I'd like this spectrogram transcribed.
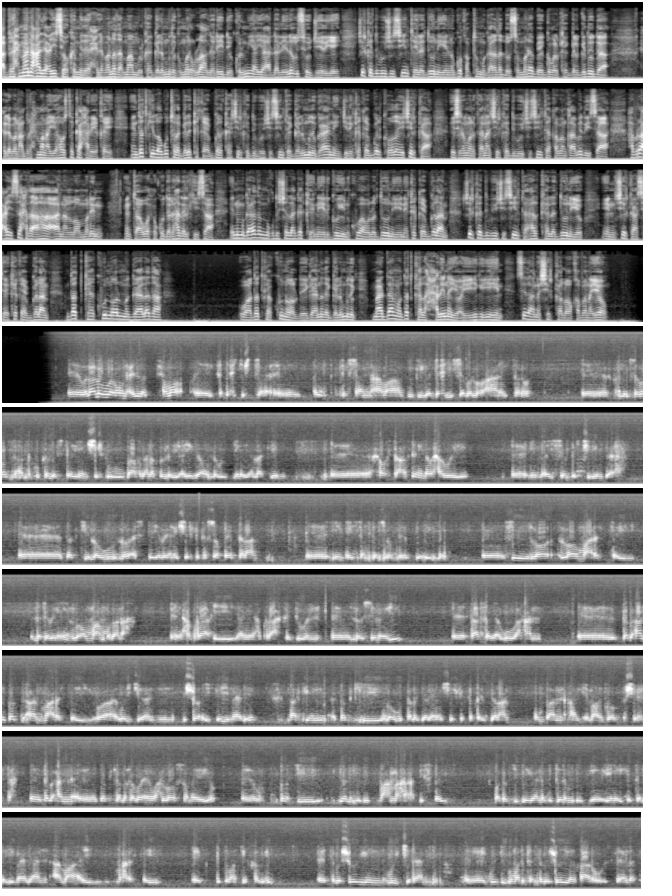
cabdiraxmaan cali ciise oo ka mid ah xildhibaanada maamulka galmudug mar uu la hadlay radio kulmiya ayaa dhaliilo u soo jeediyey shirka dib u heshiisiinta la doonayay in lagu qabto magaalada dhuusamareeb ee gobolka galgaduuda. Xildhibaan cabdiraxmaan ayaa hoosta ka xariiqay in dadkii loogu talagalay ka qaybgalka shirka dib u galmudug aanan jirin ka qaybgalkooda ee shirka islamarkaana shirka dib u heshiisiinta qabanqaabadiisa habraacii saxda ahaa aanan loo marin. Intaa wuxuu ku daray hadalkiisa in magaalada muqdisho laga keenay ergooyin kuwa oo la doonayay inay ka qaybgalaan shirka dib u halka la doonayo in shirkaasi ay ka qaybgalaan dadka ku nool magaalada waa dadka ku nool deegaanada galmudug maadaama dadka la xalinayo ay iyaga yihiin sidaana shirka loo qabanayo. Walaalo waa uun cidlad xumo ka dhex jirta tirsan ama guddiga dhexdiisaba loo aanay karo. Kolley sababta hadda ku kaliftay in shirka uu baaqdana kolley ayaga un la weydiinaya laakiin xogta aan kahayna waxaa weeye in aysanba jirinba dadkii loogu loo asteeyaba inay shirka ka soo qayb galaan in aysan ka soo qayb gelin sidii loo loo maaragtay la rabay in loo maamulana habraacii habraac ka duwan loo sameeyey taas ayaa ugu wacan dabcan dad aan maaragtay way jiraan in bisho ay ka yimaadeen laakiin dadkii loogu talagalay inay shirka ka qayb galaan unbaan aan imaan goobta shirka. Dabcan dadka la rabo in wax loo sameeyo dadkii galmudug macnaha dhistay waa dadkii deegaanada galmudug inay ka kala yimaadaan ama ay maaragtay tobankii qabiil tabashooyin way jiraan. Guddigu marka tabashooyin qaar oo iska indhatiray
